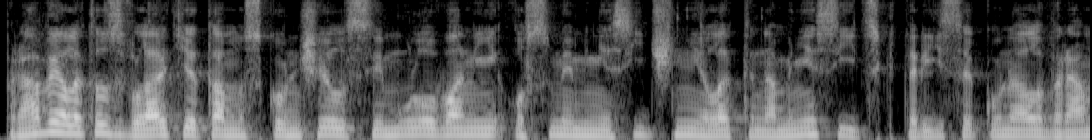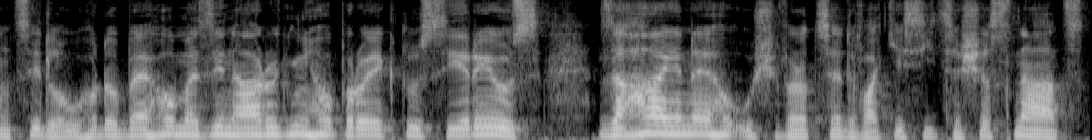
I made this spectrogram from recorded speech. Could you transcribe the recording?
Právě letos v létě tam skončil simulovaný osmiměsíční let na měsíc, který se konal v rámci dlouhodobého mezinárodního projektu Sirius, zahájeného už v roce 2016.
